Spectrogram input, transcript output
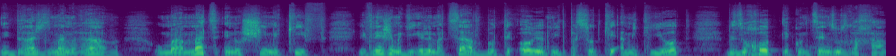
נדרש זמן רב ומאמץ אנושי מקיף לפני שמגיעים למצב בו תיאוריות נתפסות כאמיתיות וזוכות לקונצנזוס רחב.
